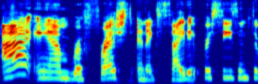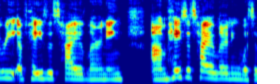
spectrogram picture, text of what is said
I am refreshed and excited for season three of Hayes Higher Learning. Um, Hayes Higher Learning was a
